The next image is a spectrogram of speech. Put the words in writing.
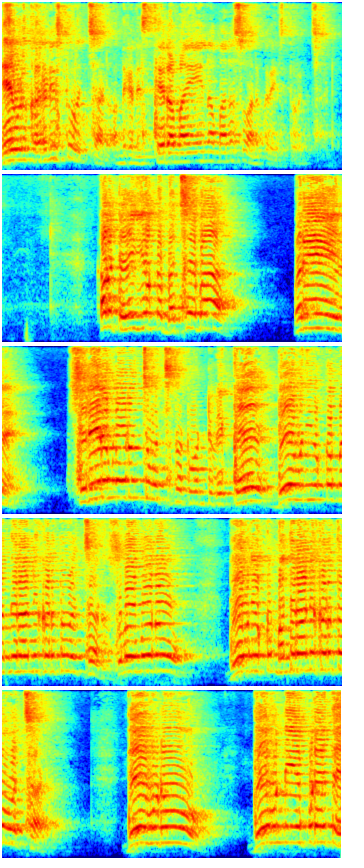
దేవుడు కరుణిస్తూ వచ్చాడు. అందుకని స్థిరమైన మనసు అనుగ్రహిస్తూ వచ్చాడు. కాబట్టి ఈ యొక్క బత్సేబా మరి శరీరంలో నుంచి వచ్చినటువంటి వ్యక్తే దేవుని యొక్క మందిరాన్ని కడుతూ వచ్చాడు. సులోమోను దేవుని యొక్క మందిరాన్ని కడుతూ వచ్చాడు. దేవుడు దేవుణ్ణి ఎప్పుడైతే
